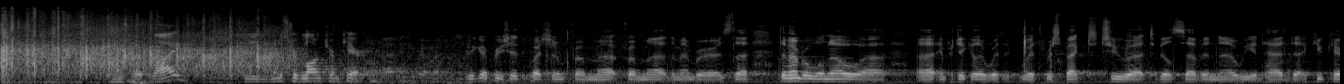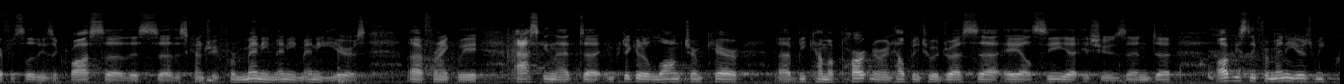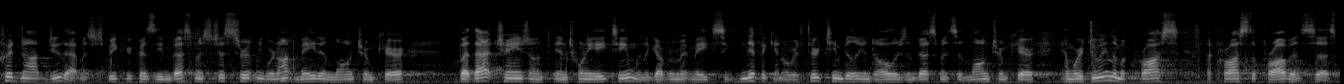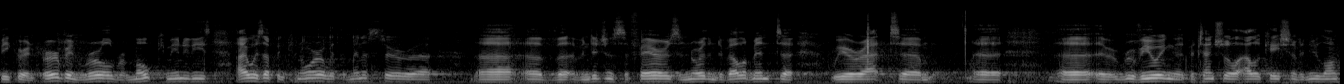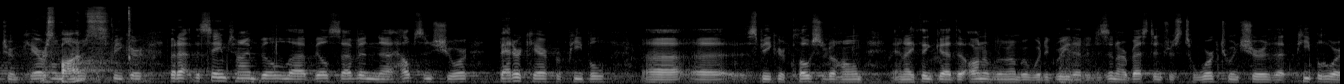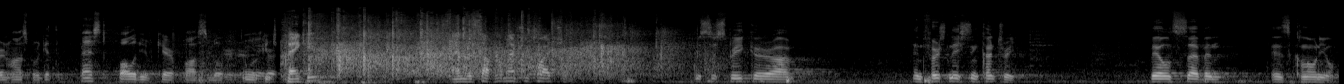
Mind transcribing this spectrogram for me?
To reply, the Minister of Long-Term Care. Speaker, I appreciate the question from uh, from uh, the member. As the, the member will know, uh, uh in particular with with respect to uh, to Bill 7, uh, we had had acute care facilities across this this country for many, many, many years uh, frankly, asking that, uh, in particular, long-term care uh, become a partner in helping to address uh, ALC uh, issues. And uh, obviously, for many years, we could not do that, Mr. Speaker, because the investments just certainly were not made in long-term care. But that changed on, in 2018 when the government made significant, over $13 billion investments in long-term care, and we're doing them across, across the province, Speaker, in urban, rural, remote communities. I was up in Kenora with the minister uh, of, uh, of, Indigenous Affairs and Northern Development. Uh, we are at um, uh, reviewing the potential allocation of a new long-term care Response. home, Mr. Speaker. But at the same time, Bill, Bill 7 helps ensure better care for people uh, uh, Speaker, closer to home. And I think uh, the honourable member would agree that it is in our best interest to work to ensure that people who are in hospital get the best quality of care possible. We'll Thank you. And the supplementary question. Mr. Speaker, uh, in First Nation country, Bill 7 is colonial.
